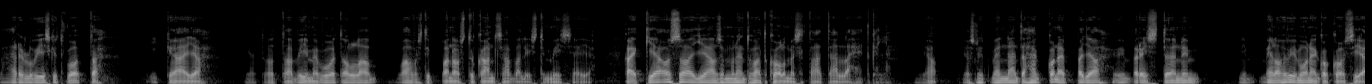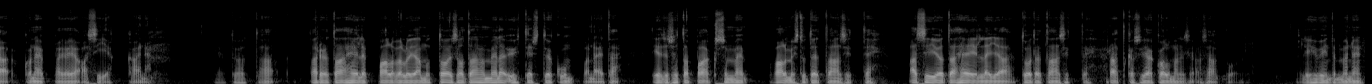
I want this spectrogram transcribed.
vähän reilu 50 vuotta ikää ja, ja tuota, viime vuotta ollaan vahvasti panostu kansainvälistymiseen ja kaikkia osaajia on semmoinen 1300 tällä hetkellä. Ja jos nyt mennään tähän konepaja-ympäristöön, niin, niin meillä on hyvin monenkokoisia konepajoja asiakkaina. Ja tuota, tarjotaan heille palveluja, mutta toisaalta on meillä yhteistyökumppaneita. Tietyissä tapauksissa me valmistutetaan sitten asioita heille ja tuotetaan sitten ratkaisuja kolmannen osapuolelle. Eli hyvin tämmöinen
